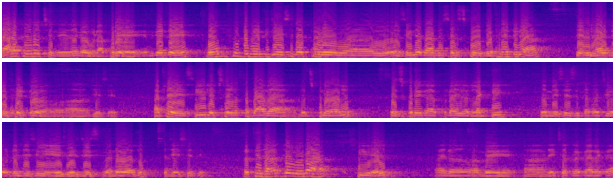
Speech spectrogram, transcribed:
చాలా పేరు వచ్చింది నిజంగా కూడా అప్పుడే. ఎందుకంటే హోమ్ ఫుడ్ పెట్టి చేసినప్పుడు సీనియర్ ఆఫీసర్స్కు డెఫినెట్గా దే విల్ హ్యావ్ డిఫరెంట్ చేసేది. అట్లే సీఈలు వచ్చిన వాళ్ళంతా బాగా మెచ్చుకునే వాళ్ళు మెచ్చుకునే కాకుండా యువర్ లక్కీ మేము మెసేజ్ ఇంత మంచి వంట చేసి బేస్ చేసింది అనేవాళ్ళు చేసేది. ప్రతి దాంట్లో కూడా షీ హెల్ప్ ఆయన ఆమె నేచర్ ప్రకారంగా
